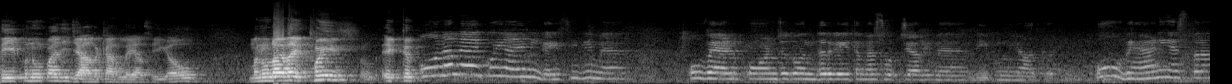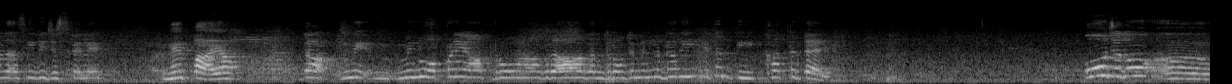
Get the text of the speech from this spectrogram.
ਦੀਪ ਨੂੰ ਭਾਜੀ ਯਾਦ ਕਰ ਲਿਆ ਸੀਗਾ। ਉਹ ਮੈਨੂੰ ਲੱਗਦਾ ਇੱਥੋਂ ਹੀ ਇੱਕ ਉਹ ਨਾ ਮੈਂ ਕੋਈ ਆਏ ਨਹੀਂ ਗਈ ਸੀ ਵੀ ਮੈਂ ਉਹ ਵੈਨ ਪਾਉਣ ਜਦੋਂ ਅੰਦਰ ਗਈ ਤਾਂ ਮੈਂ ਸੋਚਿਆ ਵੀ ਮੈਂ ਦੀਪ ਨੂੰ ਯਾਦ ਕਰੂੰਗੀ। ਉਹ ਵੈਨ ਹੀ ਇਸ ਤਰ੍ਹਾਂ ਦਾ ਸੀ ਵੀ ਜਿਸ ਵੇਲੇ ਮੈਂ ਪਾਇਆ ਤਾਂ ਮੈਨੂੰ ਆਪਣੇ ਆਪ ਰੋਣਾ ਵਿਰਾਗ ਅੰਦਰੋਂ ਤੇ ਮੈਨੂੰ ਲੱਗਾ ਵੀ ਇਹ ਤਾਂ ਦੀਪ ਖਾਤਰ ਪੈ ਗਿਆ। ਉਹ ਜਦੋਂ ਅਹ,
